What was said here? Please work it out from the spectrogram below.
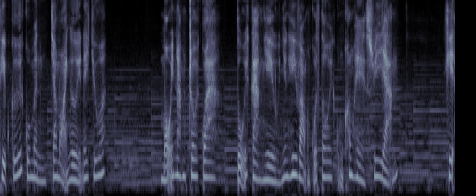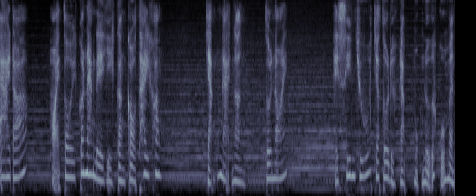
thiệp cưới của mình cho mọi người đây chúa? Mỗi năm trôi qua, tuổi càng nhiều nhưng hy vọng của tôi cũng không hề suy giảm. Khi ai đó hỏi tôi có nan đề gì cần cầu thay không? Chẳng ngại ngần, tôi nói, hãy xin chúa cho tôi được gặp một nửa của mình.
